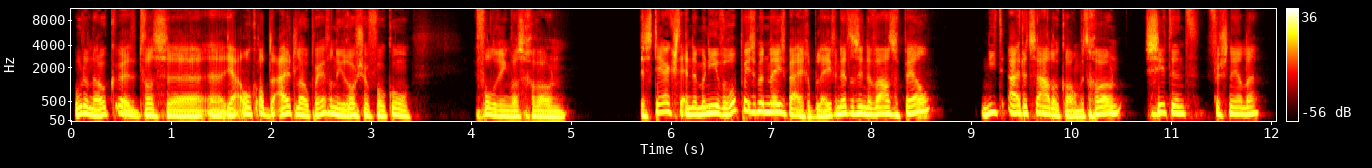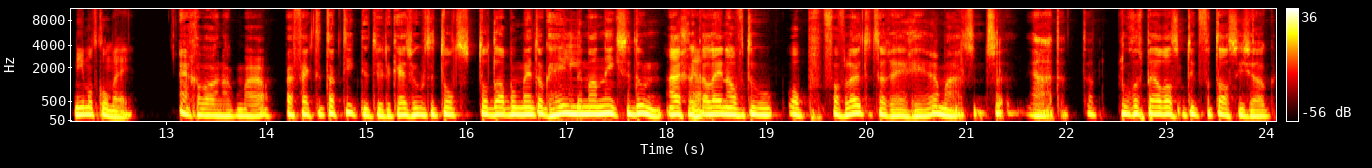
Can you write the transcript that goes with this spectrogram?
Hoe dan ook. Het was ja, ook op de uitloper hè, van die Roche Faucon. Vollering was gewoon de sterkste. En de manier waarop is hem het meest bijgebleven. Net als in de Waalse Pijl. Niet uit het zadel komen. Het gewoon zittend versnellen. Niemand kon mee. En gewoon ook maar perfecte tactiek natuurlijk. Hè. Ze hoefde tot, tot dat moment ook helemaal niks te doen. Eigenlijk Ja. alleen af en toe op Van Vleuten te reageren. Maar ja, dat, dat ploegenspel was natuurlijk fantastisch ook.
